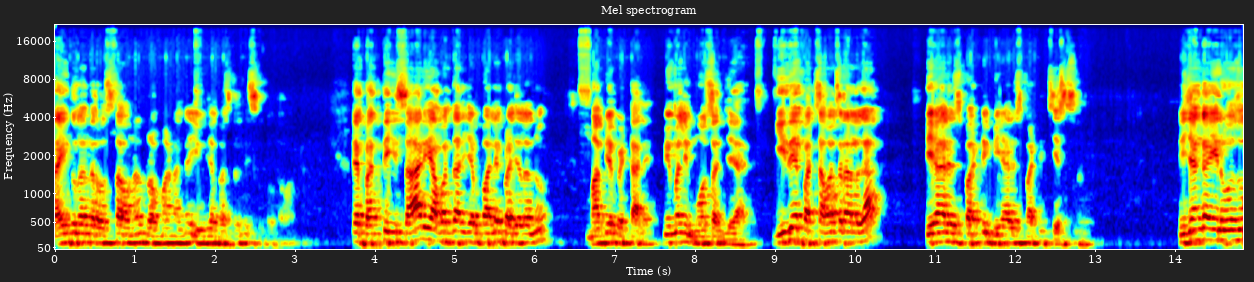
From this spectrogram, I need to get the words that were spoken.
రైతులందరూ వస్తా ఉన్నారు బ్రహ్మాండంగా యూరియా బస్తాలు తీసుకుపోతా ఉన్నారు. అంటే ప్రతిసారి అబద్ధాలు చెప్పాలి ప్రజలను మభ్య పెట్టాలి మిమ్మల్ని మోసం చేయాలి. ఇదే పది సంవత్సరాలుగా టీఆర్ఎస్ పార్టీ బీఆర్ఎస్ పార్టీ చేస్తుంది. నిజంగా ఈ రోజు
